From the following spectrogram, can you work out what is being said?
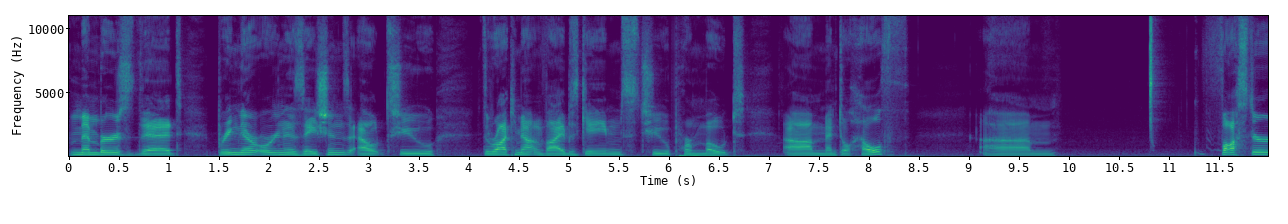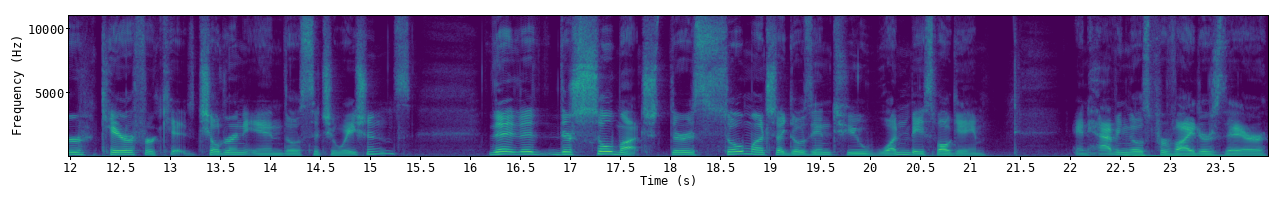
members that bring their organizations out to the Rocky Mountain Vibes games to promote um, mental health, um, foster care for children in those situations, the, the, there's so much. There's so much that goes into one baseball game and having those providers there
